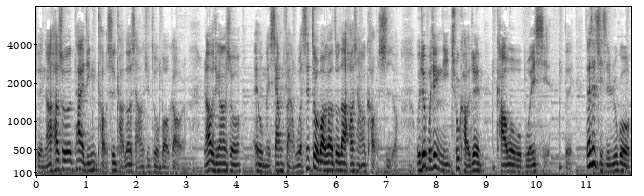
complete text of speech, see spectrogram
对，然后他说他已经考试考到想要去做报告了，然后我就跟他说，哎，我们相反，我是做报告做到好想要考试哦，我就不信你出考卷考我，我不会写。对，但是其实如果，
